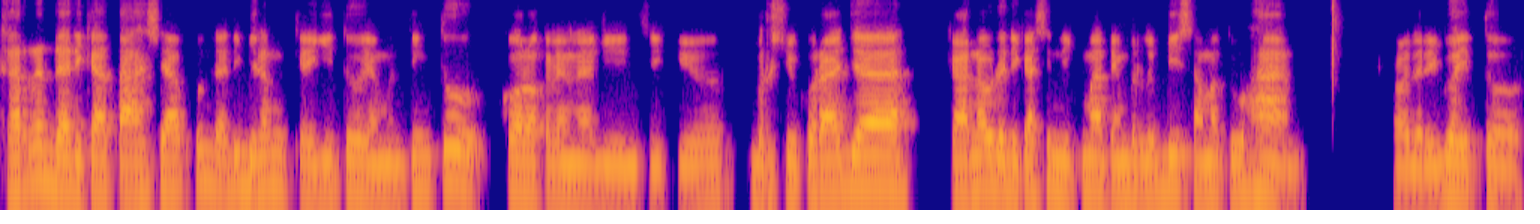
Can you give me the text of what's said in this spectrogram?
Karena dari kata Asia pun tadi bilang kayak gitu. Yang penting tuh kalau kalian lagi insecure, bersyukur aja. Karena udah dikasih nikmat yang berlebih sama Tuhan. Kalau dari gue itu.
